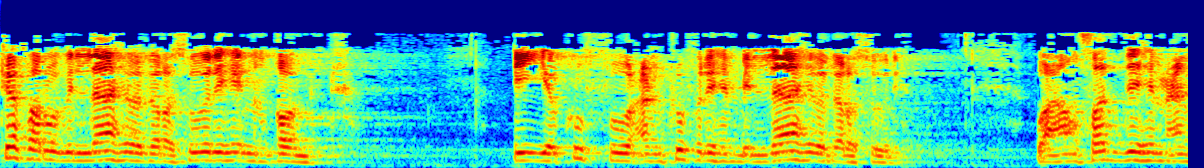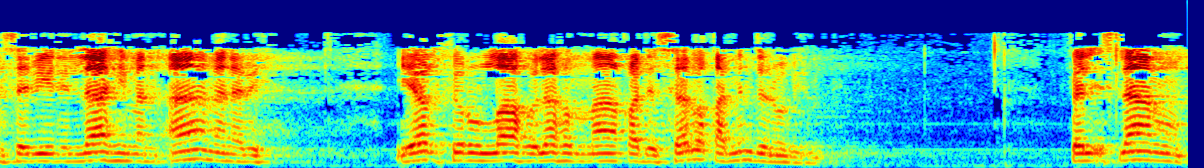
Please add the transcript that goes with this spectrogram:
كفروا بالله وبرسوله من قومك إن يكفوا عن كفرهم بالله وبرسوله وعن صدهم عن سبيل الله من آمن به يغفر الله لهم ما قد سبق من ذنوبهم. فالإسلام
